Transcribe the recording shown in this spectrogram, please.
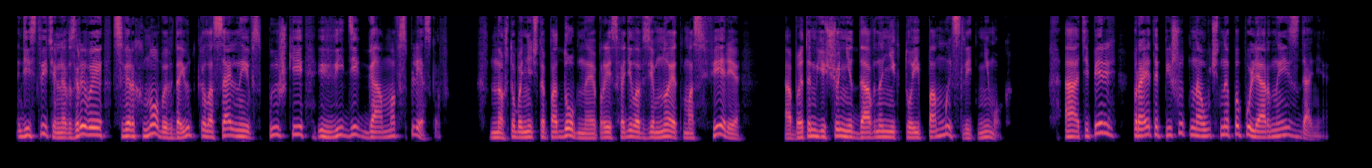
Действительно, взрывы сверхновых дают колоссальные вспышки в виде гамма-всплесков. Но чтобы нечто подобное происходило в земной атмосфере, об этом еще недавно никто и помыслить не мог. А теперь про это пишут научно-популярные издания.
